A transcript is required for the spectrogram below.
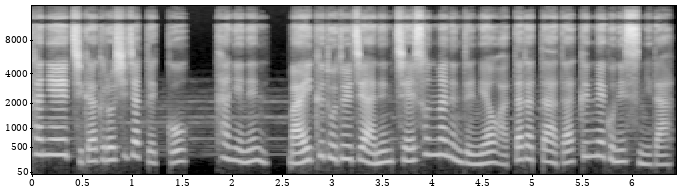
카니에의 지각으로 시작됐고 카니에는 마이크 도들지 않은 채 손만 흔들며 왔다 갔다 하다 끝내곤 했습니다.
